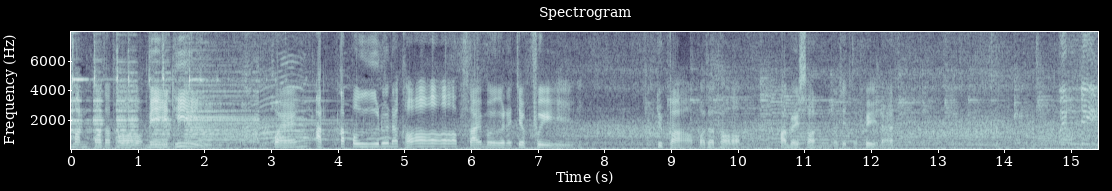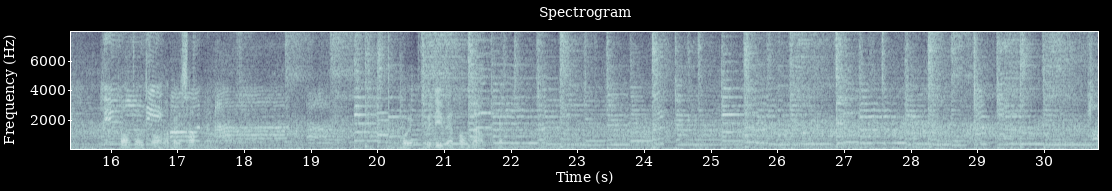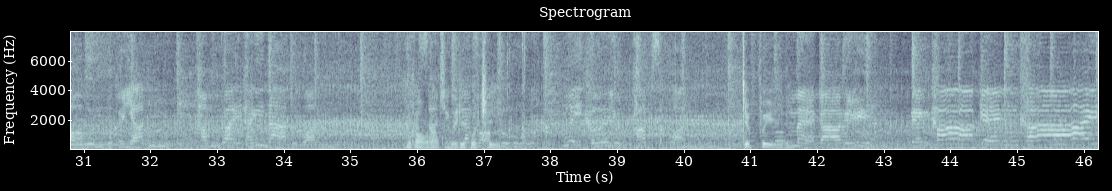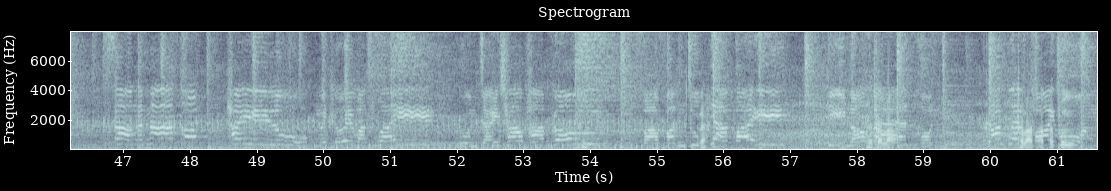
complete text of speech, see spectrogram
มันปตทมีที่แขวงอัดตะปือด้วยนะครับซ้ายมือนะเจฟฟี่หรือเปล่าปตทอเมซอนในะเจฟฟี่นะปตทอเมซอนนะเฮ้ยวิดีแวะของน้ำนะ ไม่เองน้ำคงไม่ได้ปวดฉี่ดพักสักวัฟฟี่นะแม่การีเก่าเยสร้างตลาดอาเกตืนทุปื้อ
